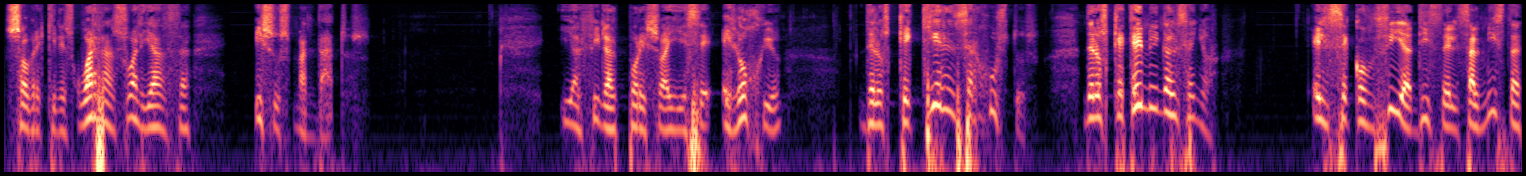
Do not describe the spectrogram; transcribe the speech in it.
sobre quienes guardan su alianza y sus mandatos. Y al final por eso hay ese elogio de los que quieren ser justos, de los que temen al Señor. Él se confía, dice el salmista,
